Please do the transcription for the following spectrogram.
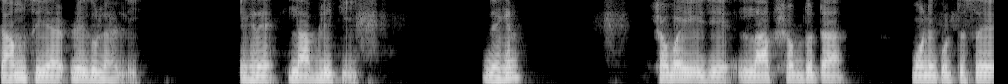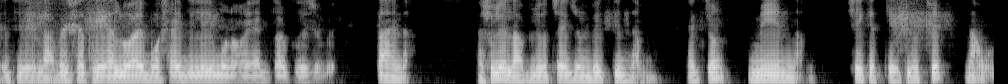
কামস হিয়ার রেগুলারলি এখানে লাভলি কি? দেখেন সবাই এই যে লাভ শব্দটা মনে করতেছে যে লাভের সাথে অ্যালোয় বসাই দিলেই মনে হয় অ্যাডভার্ব হয়ে যাবে। তাই না? আসলে লাভলি হচ্ছে একজন ব্যক্তির নাম, একজন মেয়ের নাম। সেই ক্ষেত্রে এটি হচ্ছে নাউন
